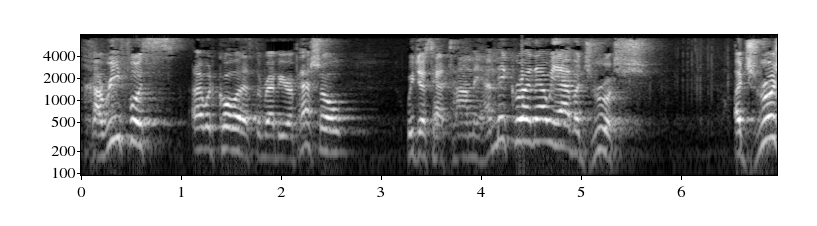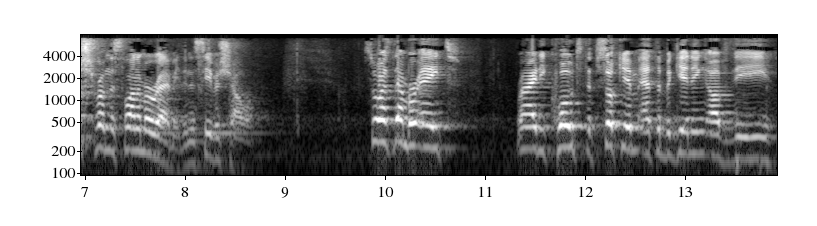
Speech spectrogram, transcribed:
Charifus, I would call it, that's the Rebbe Reb Heschel. We just had Tame HaMikra, now we have a drush. A drush from the Slonim Rebbe, the Nesiva Shalom. Source number eight, right, he quotes the psukim at the beginning of the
